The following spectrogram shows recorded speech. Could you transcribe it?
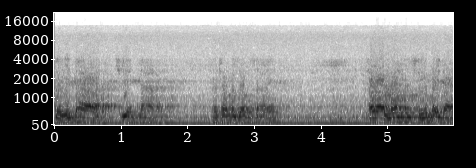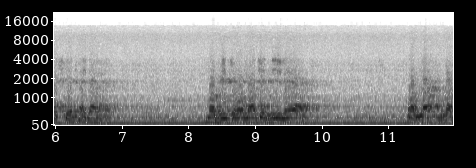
สือได้เขียนได้ไม่ต้องมาสงสัยถ้าว่าลงหนังสือไม่ได้เขียนไม่ได้เมื่อมีตัวมาเช่นนี้แล้วก็ละว่า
